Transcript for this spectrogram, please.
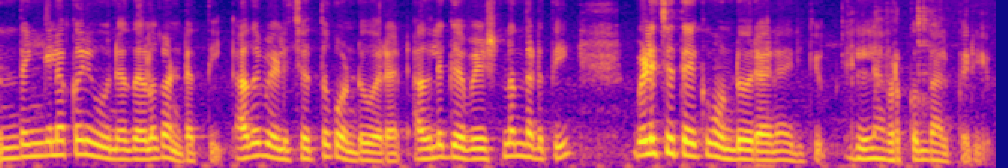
എന്തെങ്കിലുമൊക്കെ ന്യൂനതകൾ കണ്ടെത്തി അത് വെളിച്ചത്ത് കൊണ്ടുവരാൻ അതിൽ ഗവേഷണം നടത്തി വെളിച്ചത്തേക്ക് കൊണ്ടുവരാനായിരിക്കും. എല്ലാവർക്കും താല്പര്യം.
